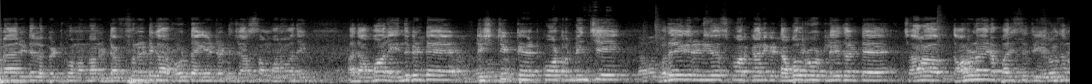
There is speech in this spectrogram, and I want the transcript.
ప్రయారిటీలో పెట్టుకుని ఉన్నాను. డెఫినెట్గా రోడ్డు అయ్యేటట్టు చేస్తాం మనం అది. అది అవ్వాలి. ఎందుకంటే డిస్ట్రిక్ట్ హెడ్ క్వార్టర్ నుంచి ఉదయగిరి నియోజకవర్గానికి డబుల్ రోడ్ లేదంటే చాలా దారుణమైన పరిస్థితి. ఈ రోజున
